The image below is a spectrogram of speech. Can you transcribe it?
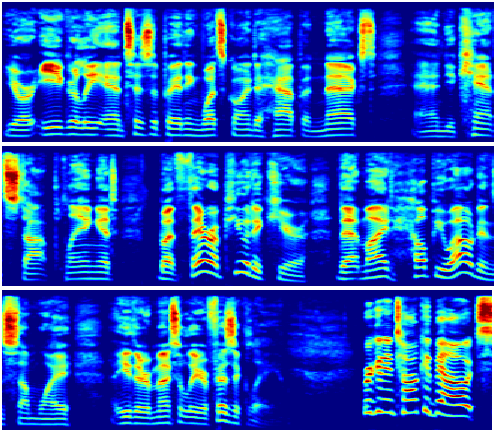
you're eagerly anticipating what's going to happen next, and you can't stop playing it. But therapeutic here, that might help you out in some way, either mentally or physically. We're going to talk about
